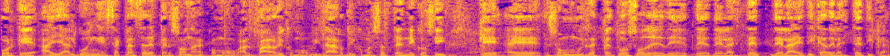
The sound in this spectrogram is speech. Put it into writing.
Porque hay algo en esa clase de personas, como Alfaro y como Vilardo y como esos técnicos, sí, que eh, son muy respetuosos de, de, de, de la estet- de la ética de la estética.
